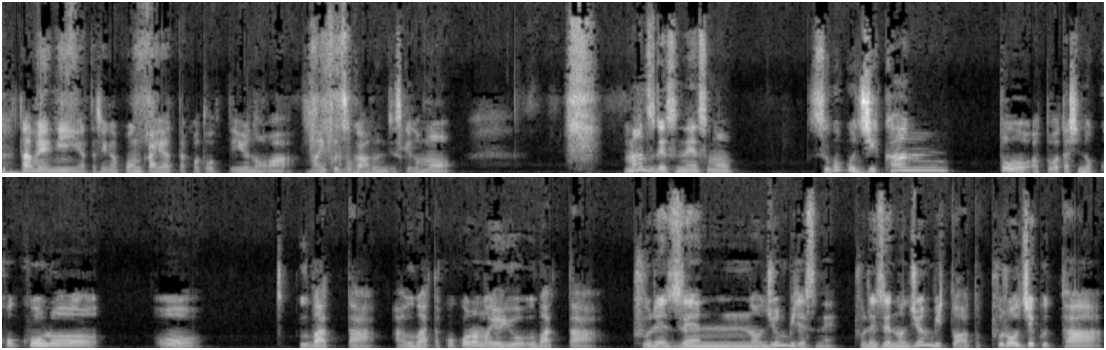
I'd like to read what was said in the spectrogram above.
ために、私が今回やったことっていうのは、まあ、いくつかあるんですけども、まずですね、その、すごく時間と、あと私の心を奪った、あ、奪った、心の余裕を奪ったプレゼンの準備ですね。プレゼンの準備と、あとプロジェクタ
